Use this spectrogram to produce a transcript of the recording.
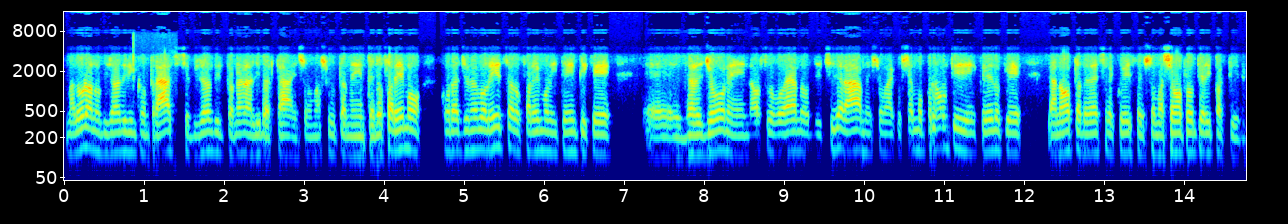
ma loro hanno bisogno di rincontrarsi, c'è bisogno di ritornare alla libertà, insomma, assolutamente. Lo faremo con ragionevolezza, lo faremo nei tempi che eh, la regione e il nostro governo deciderà, ma insomma ecco, siamo pronti, credo che la nota deve essere questa, insomma, siamo pronti a ripartire.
